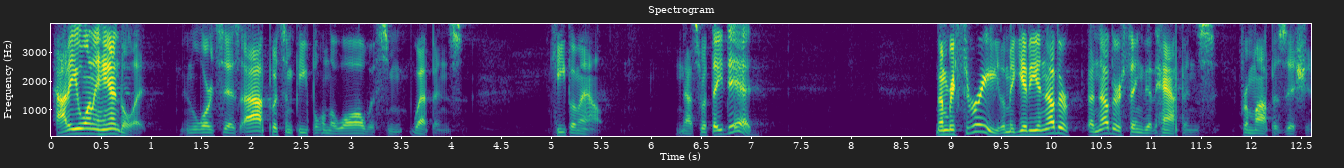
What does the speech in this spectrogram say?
How do you want to handle it? And the Lord says, Ah, put some people on the wall with some weapons. Keep them out. And that's what they did. Number three, let me give you another, another thing that happens from opposition.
